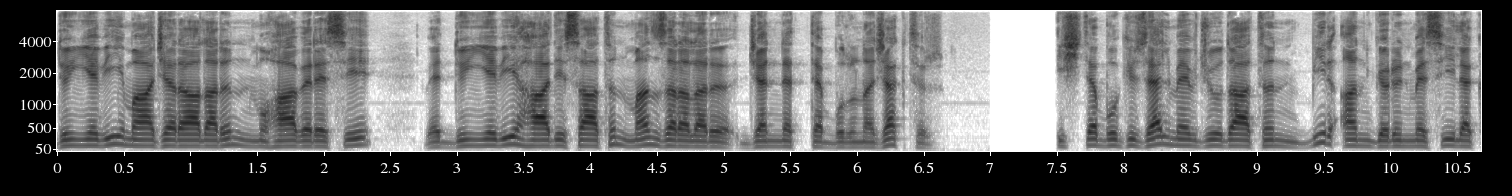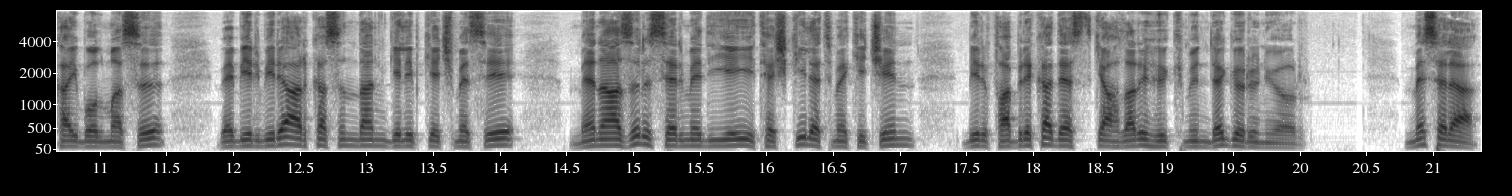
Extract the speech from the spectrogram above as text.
dünyevi maceraların muhaberesi ve dünyevi hadisatın manzaraları cennette bulunacaktır. İşte bu güzel mevcudatın bir an görünmesiyle kaybolması ve birbiri arkasından gelip geçmesi, menazır sermediyeyi teşkil etmek için bir fabrika destgahları hükmünde görünüyor. Mesela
